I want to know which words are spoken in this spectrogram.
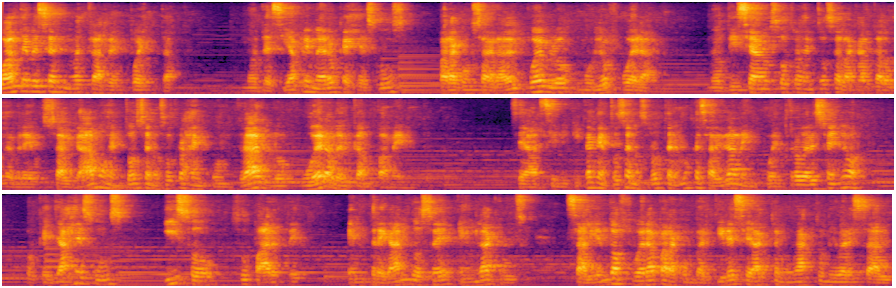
¿Cuál debe ser nuestra respuesta? Nos decía primero que Jesús, para consagrar el pueblo, murió fuera. Nos dice a nosotros entonces la carta a los hebreos, salgamos entonces nosotros a encontrarlo fuera del campamento. O sea, significa que entonces nosotros tenemos que salir al encuentro del Señor, porque ya Jesús hizo su parte entregándose en la cruz, saliendo afuera para convertir ese acto en un acto universal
